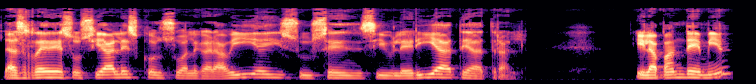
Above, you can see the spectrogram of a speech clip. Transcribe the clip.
Las redes sociales con su algarabía y su sensiblería teatral. Y la pandemia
